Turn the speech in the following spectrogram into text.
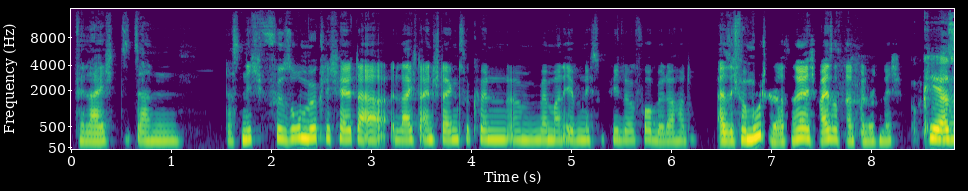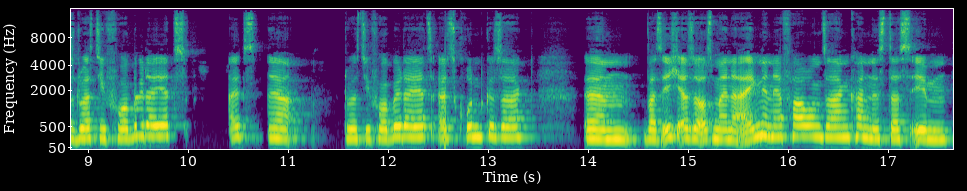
vielleicht dann das nicht für so möglich hält, da leicht einsteigen zu können, ähm, wenn man eben nicht so viele Vorbilder hat. Also ich vermute das, ne? Ich weiß es natürlich nicht. Okay, also du hast die Vorbilder jetzt als, ja, du hast die Vorbilder jetzt als Grund gesagt. Ähm, was ich also aus meiner eigenen Erfahrung sagen kann, ist, dass eben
